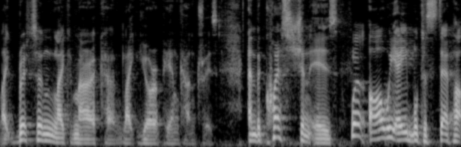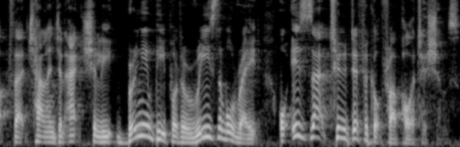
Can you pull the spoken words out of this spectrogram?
like Britain, like America, and like European countries. And the question is well, are we able to step up to that challenge and actually bring in people at a reasonable rate, or is that too difficult for our politicians?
